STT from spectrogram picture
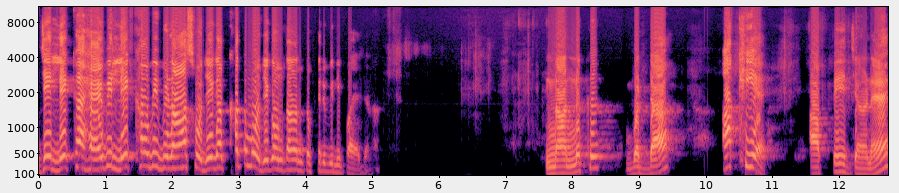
ਜੇ ਲੇਖਾ ਹੈ ਵੀ, ਲੇਖਾ ਵੀ ਵਿਨਾਸ਼ ਹੋ ਜਾਏਗਾ, ਖਤਮ ਹੋ ਜਾਏਗਾ ਉਹਦਾ ਅੰਤ ਫਿਰ ਵੀ ਨਹੀਂ ਪਾਇਆ ਜਾਣਾ। ਨਾਨਕ ਵੱਡਾ ਆਖੀਐ, ਆਪੇ ਜਾਣੈ।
